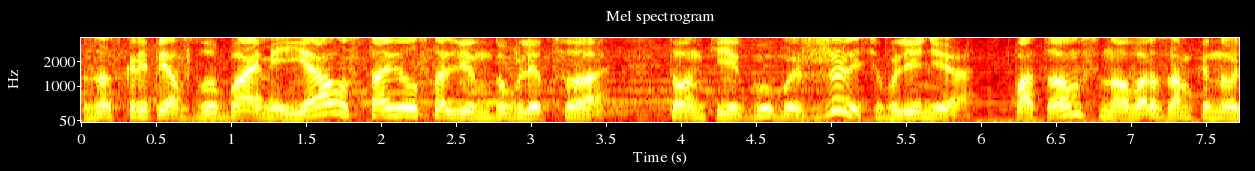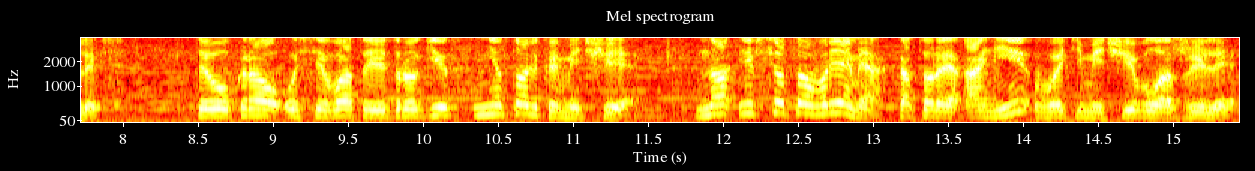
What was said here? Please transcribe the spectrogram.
Заскрипев зубами, я уставился Линду в лицо. Тонкие губы сжались в линию, потом снова разомкнулись. Ты украл у Севата и других не только мечи, но и все то время, которое они в эти мечи вложили.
